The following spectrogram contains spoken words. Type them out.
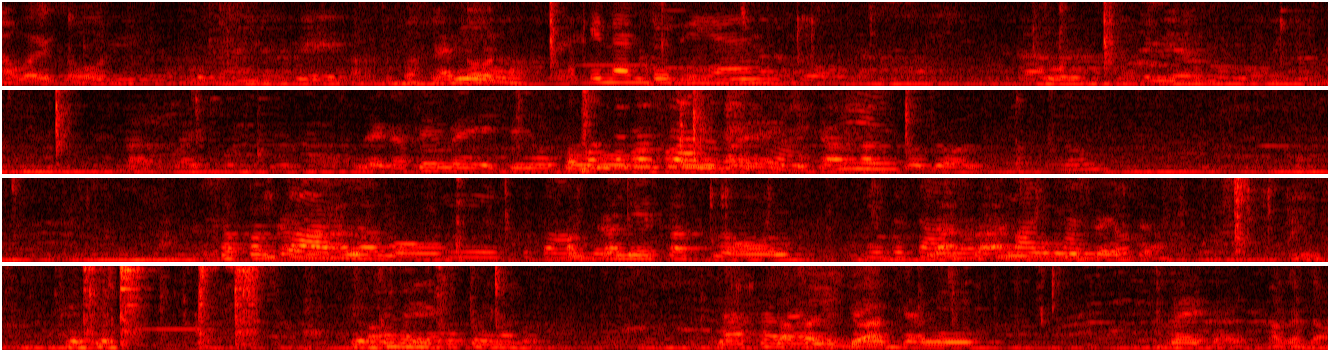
Naway, so. Kanino? Ginaldo diyan. Hindi, kasi may ka daw pa sa eh. Android, Ikakat ko doon. Sa pagkakaalam mo, ang pagkalipas noon, Dito sa ano, sa nasaan yung lisensya? Nasa na Papaligyan. lisensya ni driver? Maganda.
